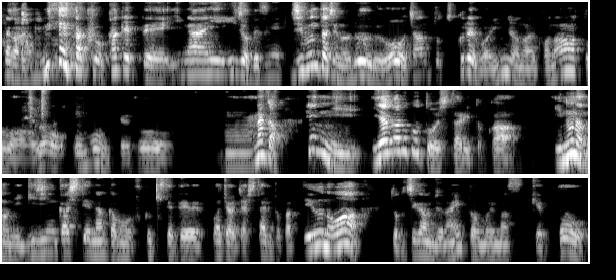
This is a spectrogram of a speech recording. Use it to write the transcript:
だから迷惑をかけていない以上別に自分たちのルールをちゃんと作ればいいんじゃないかなとは思うけど、うん、なんか変に嫌がることをしたりとか、犬なのに擬人化してなんかもう服着せてわちゃわちゃしたりとかっていうのはちょっと違うんじゃないと思いますけど、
